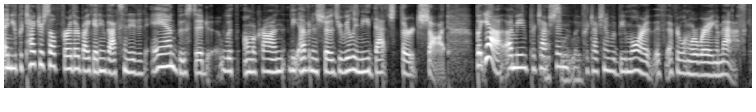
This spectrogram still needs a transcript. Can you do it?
And you protect yourself further by getting vaccinated and boosted with Omicron. The evidence shows you really need that third shot. But yeah, I mean, protection Absolutely. protection would be more if everyone were wearing a mask.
